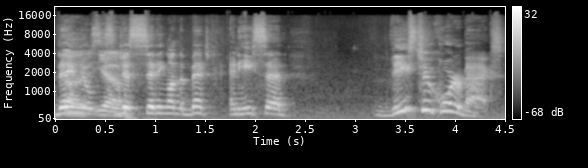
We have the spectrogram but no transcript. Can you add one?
Daniels uh, yeah. just sitting on the bench, and he said, "These two quarterbacks,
